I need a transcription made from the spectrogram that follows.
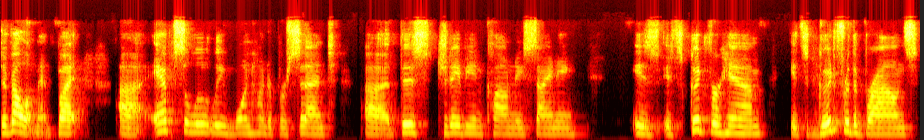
development. But uh, absolutely 100%. Uh, this Jadeveon Clowney signing is it's good for him. It's good for the Browns,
